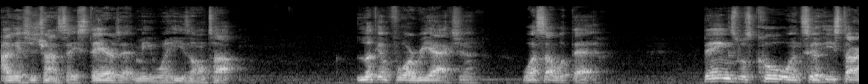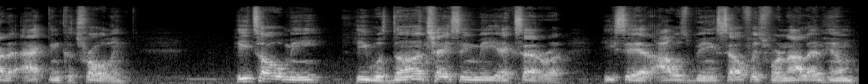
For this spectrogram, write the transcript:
I guess you're trying to say stares at me when he's on top. Looking for a reaction. What's up with that? Things was cool until he started acting controlling. He told me he was done chasing me, etc. He said I was being selfish for not letting him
